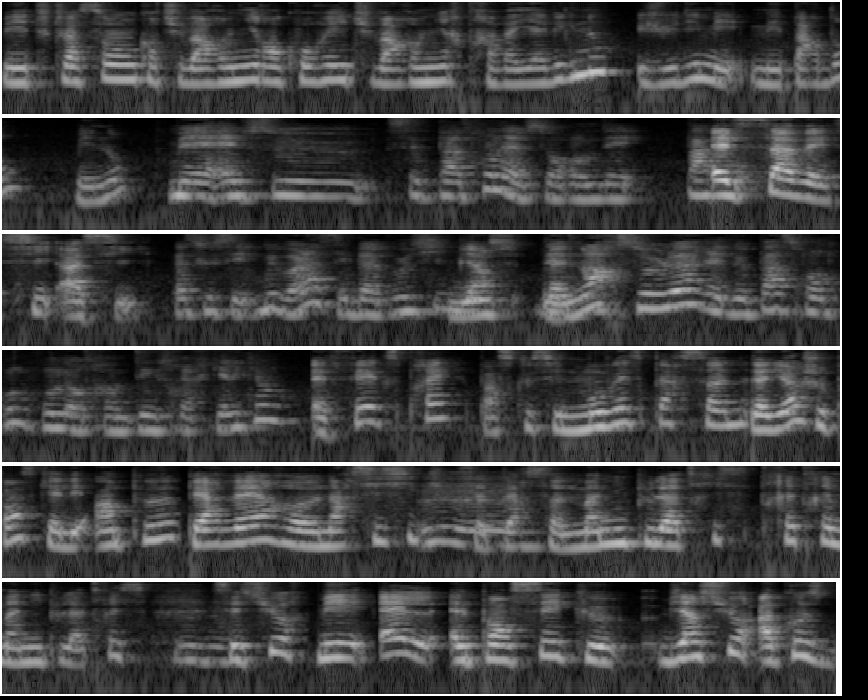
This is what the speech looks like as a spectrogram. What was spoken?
Mais de toute façon, quand tu vas revenir en Corée, tu vas revenir travailler avec nous. Et je lui ai dit, mais, mais pardon, mais non. Mais elle se. Cette patronne, elle se rendait pas Elle savait, si, ah si. Parce que c'est. Oui, voilà, c'est pas possible Bien d'être Ben harceleur et de pas se rendre compte qu'on est en train de détruire quelqu'un. Elle fait exprès parce que c'est une mauvaise personne. D'ailleurs, je pense qu'elle est un peu pervers euh, narcissique, Mm. cette personne. Manipulatrice, très très manipulatrice. Mhm. C'est sûr. Mais elle, elle pensait que, bien sûr, à cause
